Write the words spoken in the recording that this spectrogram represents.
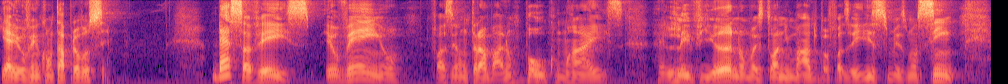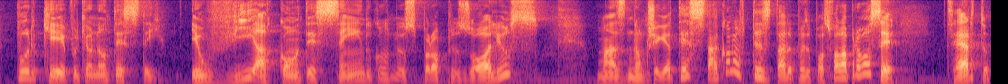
E aí eu venho contar para você. Dessa vez eu venho fazer um trabalho um pouco mais é, leviano, mas estou animado para fazer isso mesmo assim. Por quê? Porque eu não testei. Eu vi acontecendo com os meus próprios olhos, mas não cheguei a testar. Quando eu testar, depois eu posso falar para você, certo?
